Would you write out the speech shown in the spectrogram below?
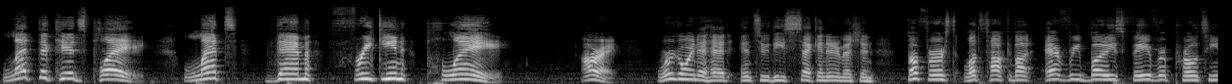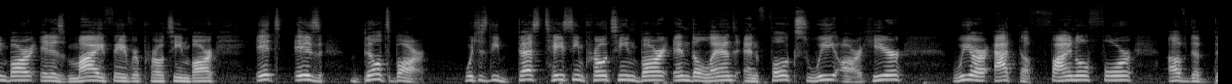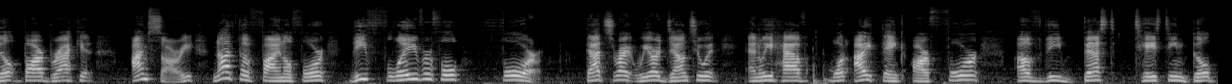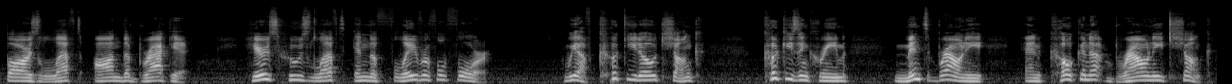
Let the kids play. Let them freaking play. All right, we're going to head into the second intermission. But first, let's talk about everybody's favorite protein bar. It is my favorite protein bar. It is Built Bar, which is the best tasting protein bar in the land. And folks, we are here. We are at the final four of the Built Bar bracket. I'm sorry, not the final four, the flavorful four. That's right, we are down to it, and we have what I think are four of the best tasting built bars left on the bracket. Here's who's left in the flavorful four. We have cookie dough chunk, cookies and cream, mint brownie, and coconut brownie chunk.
